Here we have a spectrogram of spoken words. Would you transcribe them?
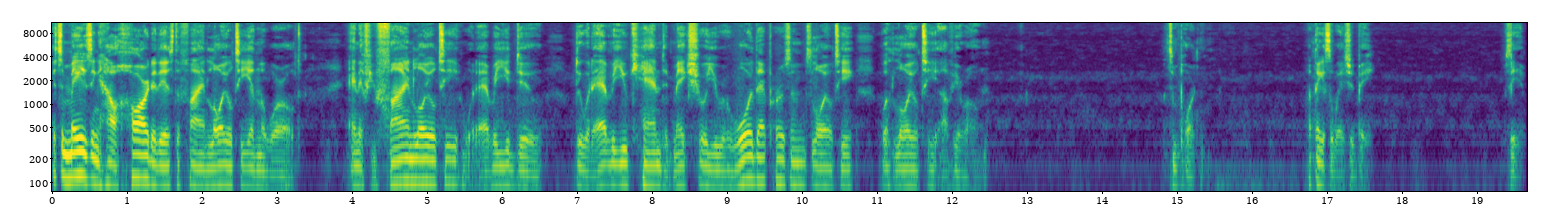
It's amazing how hard it is to find loyalty in the world. And if you find loyalty, whatever you do, do whatever you can to make sure you reward that person's loyalty with loyalty of your own. It's important. I think it's the way it should be. See you.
